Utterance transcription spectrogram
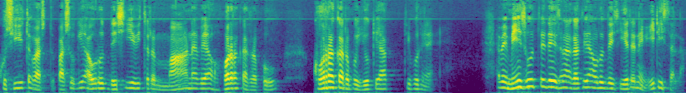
කුසීත වස්තු පසුගිය අවුරුදු 200 විතර මානවයා හොර කරපු කොර කරපු යුගයක් තිබුණේ නැහැ. හැබැයි මේ සූත්‍රය දේශනා කරලා අවුරුදු 200ට නෙවෙයි ඊට ඉස්සෙල්ලා.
